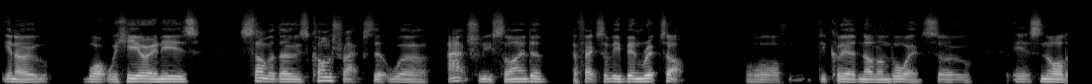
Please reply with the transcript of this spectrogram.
you know what we're hearing is some of those contracts that were actually signed have effectively been ripped up or declared null and void. So it's not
